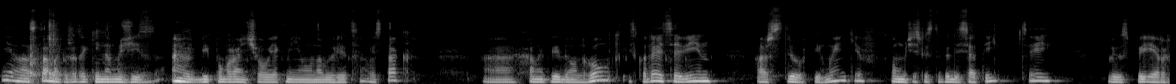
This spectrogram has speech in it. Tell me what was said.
І наостанок вже такий на межі в бік помаранчевого, як мінімум, на вигляд ось так. Ханекрідон Gold. І складається він аж з трьох пігментів, в тому числі 150-й цей, плюс PR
